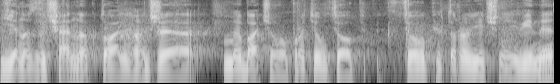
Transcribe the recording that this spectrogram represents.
є надзвичайно актуальне, адже ми бачимо протягом цього, цього півторарічної війни.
